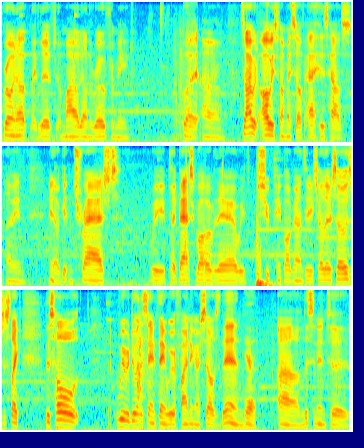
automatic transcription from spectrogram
growing up like lived a mile down the road from me, but um, so I would always find myself at his house. I mean, you know, getting trashed. We played basketball over there. We shoot paintball guns at each other. So it was just like this whole. We were doing the same thing. We were finding ourselves then Yeah. um, listening to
